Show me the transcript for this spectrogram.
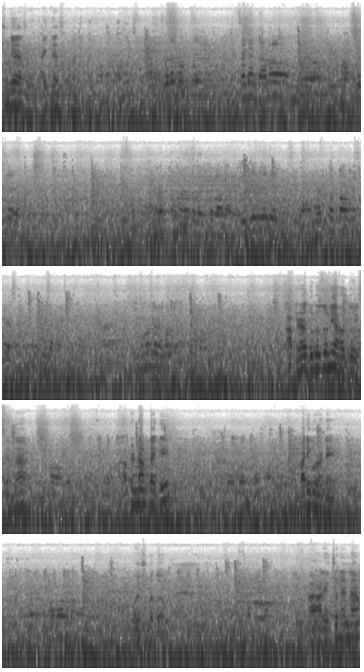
চুরে আইতে আসতো নাকি ভাই? আমরা আপনারা দুজনই আহত হয়েছেন না? আপনার নামটা কি? বাড়ি কমল বয়স কত? আর আরেকজনের নাম?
